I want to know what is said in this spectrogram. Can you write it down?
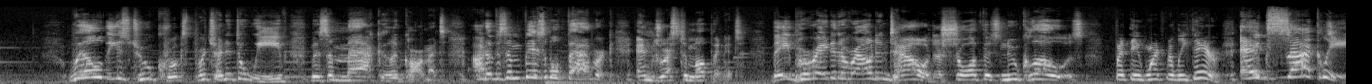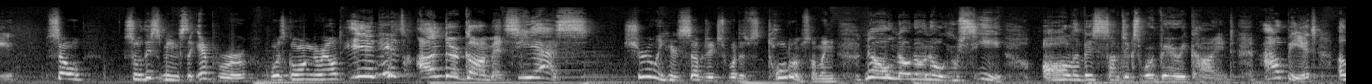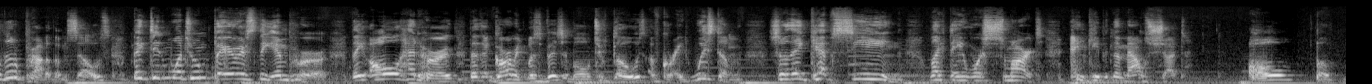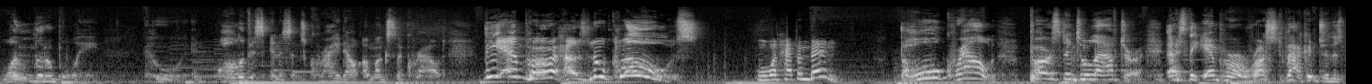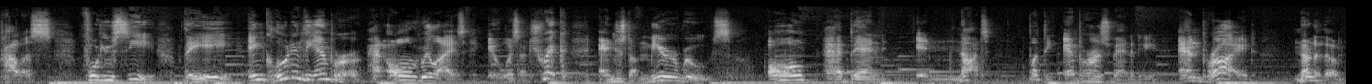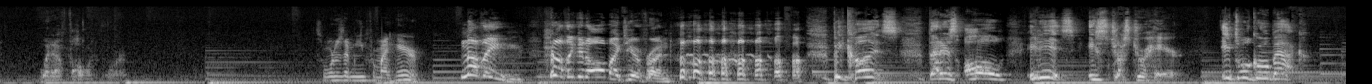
Well, these two crooks pretended to weave this immaculate garment out of this invisible fabric and dressed him up in it. They paraded around in town to show off his new clothes. But they weren't really there. Exactly! So, so this means the Emperor was going around In his undergarments, yes! Surely his subjects would have told him something. No, no, no, no, you see, all of his subjects were very kind, albeit a little proud of themselves. They didn't want to embarrass the Emperor. They all had heard that the garment was visible to those of great wisdom, so they kept seeing like they were smart and keeping their mouths shut. All but one little boy, who, all of his innocence, cried out amongst the crowd, The Emperor has no clothes! Well, what happened then? The whole crowd burst into laughter as the Emperor rushed back into this palace. For you see, they, including the Emperor, had all realized it was a trick and just a mere ruse. All had been in naught but the Emperor's vanity and pride. None of them would have fallen for it. So what does that mean for my hair? Nothing! Nothing at all, my dear friend! because that is all it is, It's just your hair. It will grow back.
